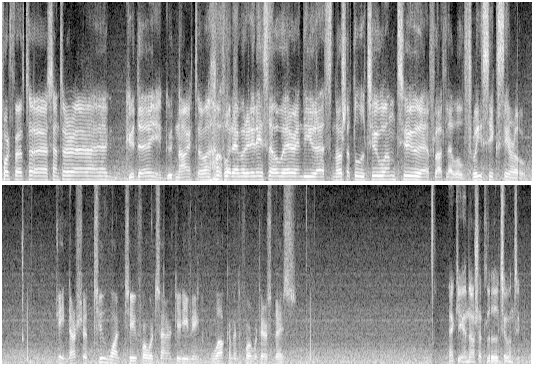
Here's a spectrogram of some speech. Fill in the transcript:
Fort Worth uh, Center, uh, good day, good night, or whatever it is over in the US. No Shuttle 212, uh, flight level 360. Okay, Narsha 212 Fort Worth Center, good evening. Welcome into Fort Worth Airspace. Thank you, Shuttle 212.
